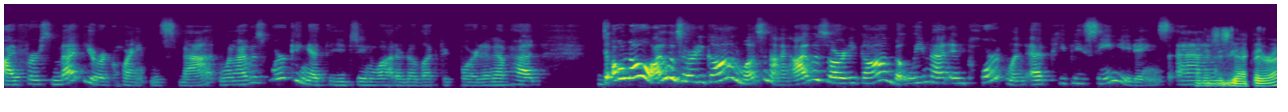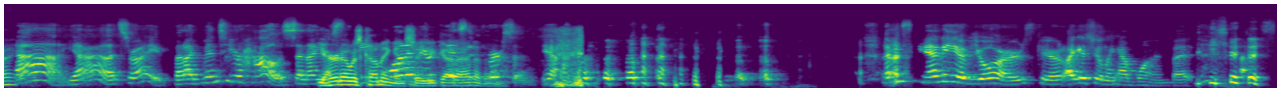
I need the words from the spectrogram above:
I first met your acquaintance, Matt, when I was working at the Eugene Water and Electric Board and I've had Oh no, I was already gone, wasn't I? I was already gone, but we met in Portland at PPC meetings. And that's exactly right. Yeah, yeah, that's right. But I've been to your house and I You heard I was coming and so you got out of there. Person. Yeah. I haven't seen any of yours, Karen. I guess you only have one, but yes.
